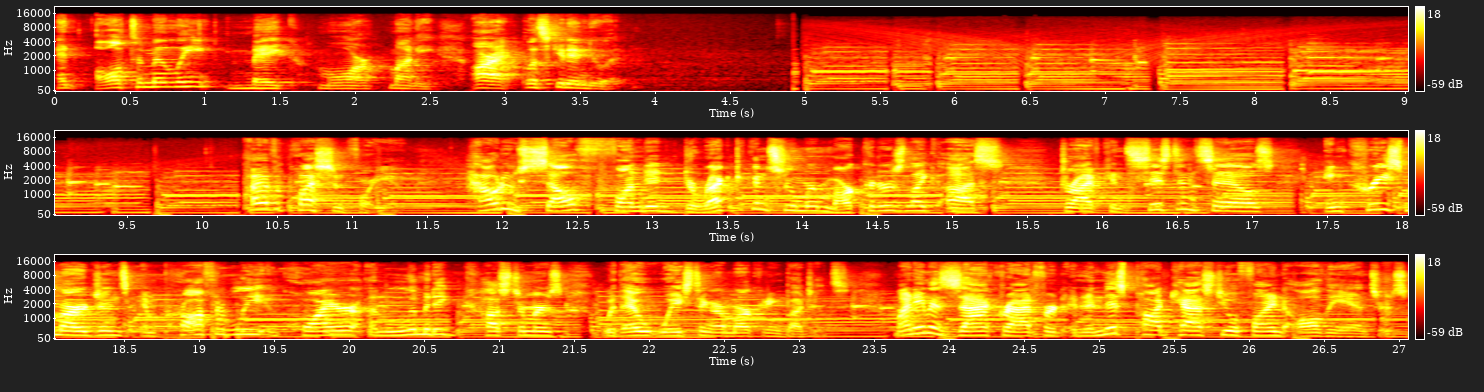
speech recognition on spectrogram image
and ultimately make more money. All right, let's get into it. I have a question for you. How do self funded direct to consumer marketers like us drive consistent sales, increase margins, and profitably acquire unlimited customers without wasting our marketing budgets? My name is Zach Radford, and in this podcast, you'll find all the answers.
